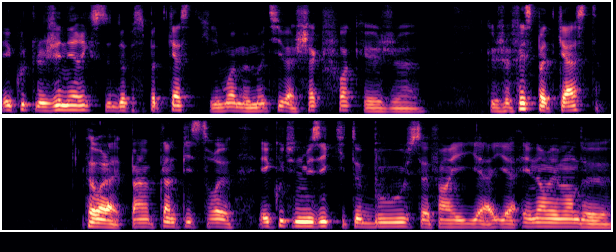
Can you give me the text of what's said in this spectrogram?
écoute le générique de ce podcast qui, moi, me motive à chaque fois que je, que je fais ce podcast. Enfin voilà, plein, de pistes. Écoute une musique qui te booste. Enfin, il y a, y a, énormément de,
